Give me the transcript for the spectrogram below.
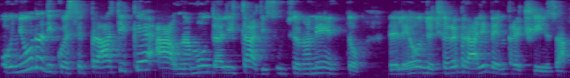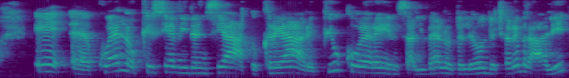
Ognuna di queste pratiche ha una modalità di funzionamento delle onde cerebrali ben precisa e eh, quello che si è evidenziato creare più coerenza a livello delle onde cerebrali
